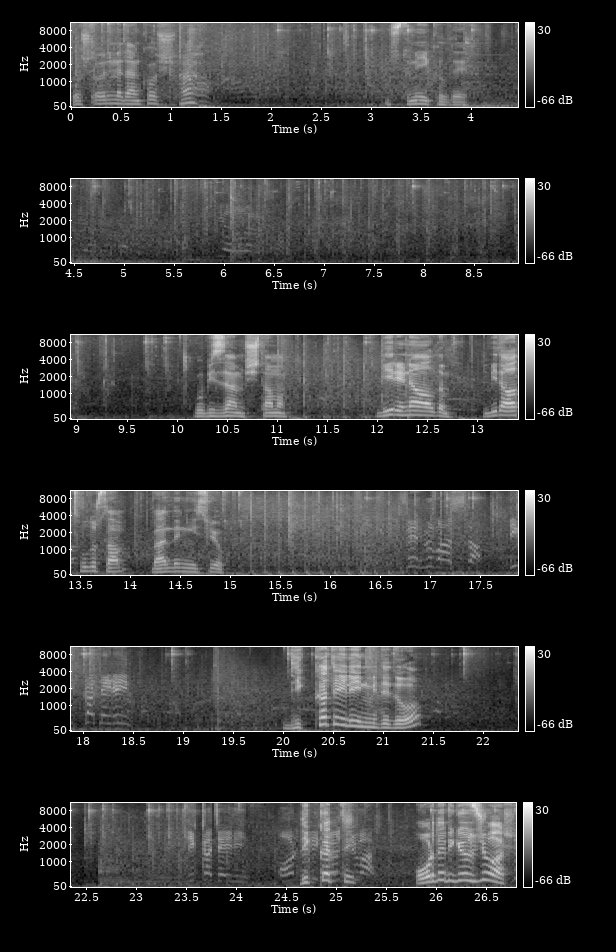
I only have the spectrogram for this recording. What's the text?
Koş ölmeden koş. Ha? Üstüme yıkıldı herif. Bu bizdenmiş tamam. Birini aldım. Bir de at bulursam benden iyisi yok. Dikkat eyleyin. Dikkat eyleyin mi dedi o? Dikkat eyleyin. Orada Dikkat bir gözcü var. Orada bir gözcü var.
